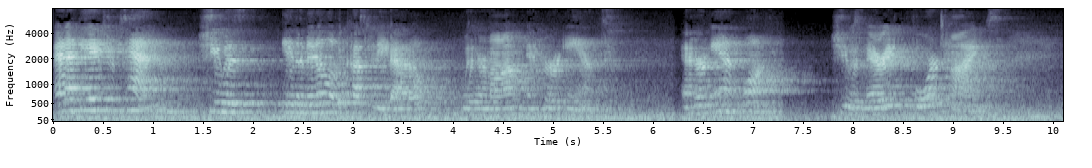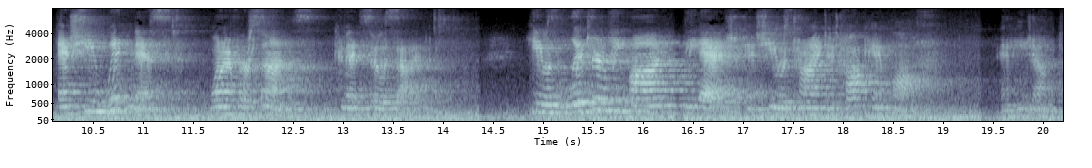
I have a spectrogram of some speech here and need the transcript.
and at the age of 10, she was in the middle of a custody battle with her mom and her aunt. And her aunt won. She was married four times, and she witnessed one of her sons commit suicide. He was literally on the edge, and she was trying to talk him off, and he jumped.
